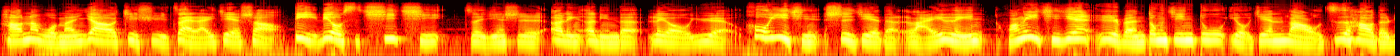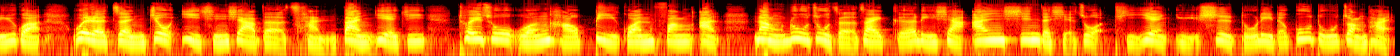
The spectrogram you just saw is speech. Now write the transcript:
好，那我们要继续再来介绍第六十七期。这已经是二零二零的六月后疫情世界的来临。防疫期间，日本东京都有间老字号的旅馆，为了拯救疫情下的惨淡业绩。推出文豪闭关方案，让入住者在隔离下安心的写作，体验与世独立的孤独状态。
